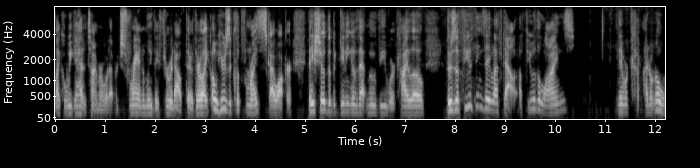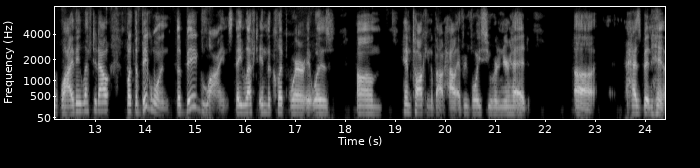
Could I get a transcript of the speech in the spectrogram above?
like a week ahead of time or whatever. Just randomly they threw it out there. They're like, oh, here's a clip from Rise of Skywalker. They showed the beginning of that movie where Kylo. There's a few things they left out. A few of the lines they were I don't know why they left it out, but the big one, the big lines they left in the clip where it was um him talking about how every voice you heard in your head uh has been him.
